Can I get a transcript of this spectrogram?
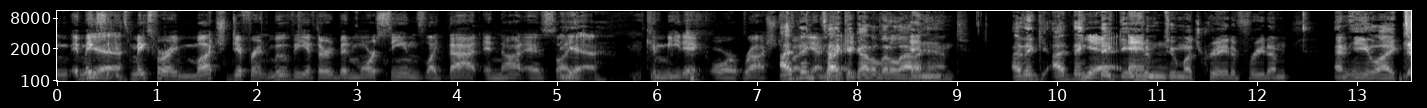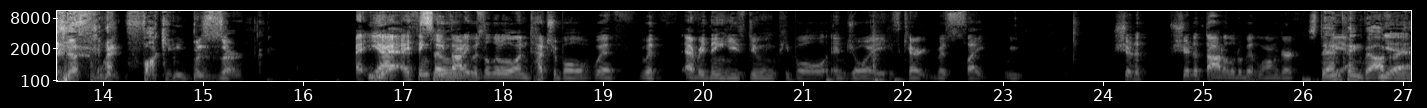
it, it makes Yeah. it makes for a much different movie if there had been more scenes like that and not as like yeah. comedic or rushed. I But think yeah, Taika right. got a little out And- of hand. I think I think Yeah, they gave him too much creative freedom, and he like just went fucking berserk. Uh, yeah, Yeah, I think so- he thought he was a little untouchable with with everything he's doing. People enjoy his character. Was like should have should have thought a little bit longer. Stan Yeah. King Valkyrie Yeah.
